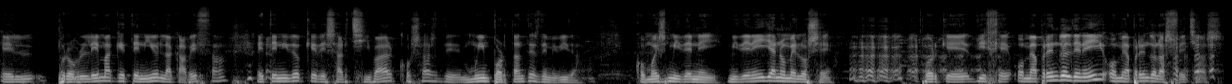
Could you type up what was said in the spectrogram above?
el problema que he tenido en la cabeza. He tenido que desarchivar cosas muy importantes de mi vida, como es mi DNI. Mi DNI ya no me lo sé, porque dije, o me aprendo el DNI o me aprendo las fechas.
